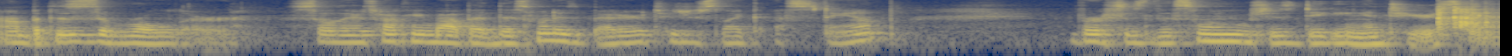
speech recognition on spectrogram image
Um, but this is a roller. So they're talking about that this one is better to just like a stamp versus this one, which is digging into your skin.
